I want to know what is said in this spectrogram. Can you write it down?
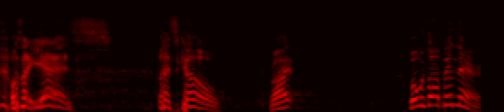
I was like, yes, let's go. Right? But we've all been there.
